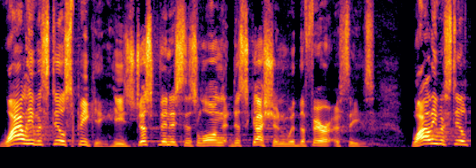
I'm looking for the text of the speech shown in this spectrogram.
While he was still speaking, he's just finished this long discussion with the Pharisees. While he was still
